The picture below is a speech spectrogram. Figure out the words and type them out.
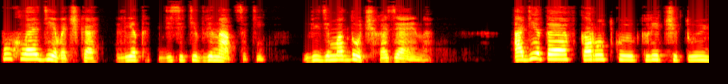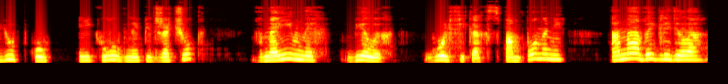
пухлая девочка лет десяти-двенадцати, видимо, дочь хозяина. Одетая в короткую клетчатую юбку и клубный пиджачок, в наивных белых гольфиках с помпонами, она выглядела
